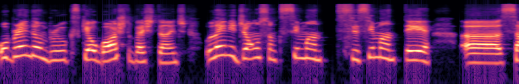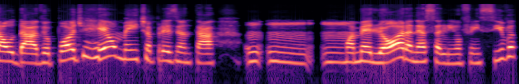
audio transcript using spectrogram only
O Brandon Brooks, que eu gosto bastante, o Lane Johnson, que se, man, se, se manter uh, saudável, pode realmente apresentar um, um, uma melhora nessa linha ofensiva.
